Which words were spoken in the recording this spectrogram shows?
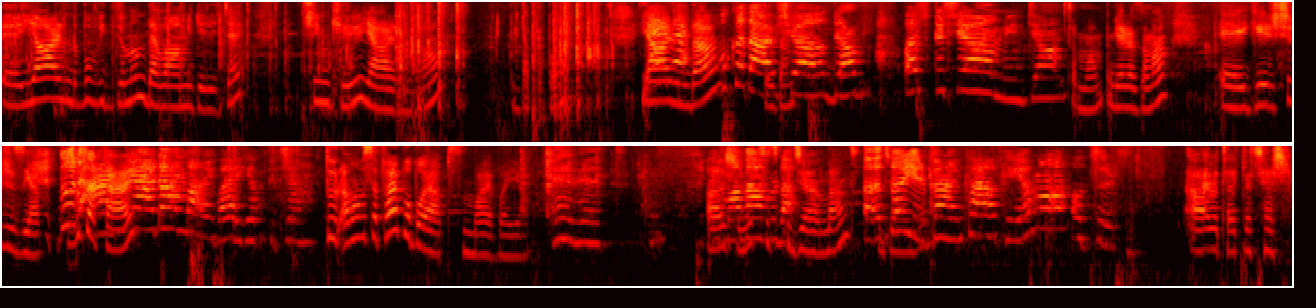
e, yarın da bu videonun devamı gelecek. Çünkü yarın da burada baba. Yarın da Bu kadar dedem- şey alacağım. Başka şey almayacağım. Tamam gel o zaman. Ee, görüşürüz yap. Dur bu sefer aynı yerden bay bay yapacağım. dur ama bu sefer baba yapsın bay bay yap. Evet. Al Ama şunu ben tut burada- kucağından. Tut Aa, kucağından. Hayır ben kalkayım ama otur. Aa, evet arkadaşlar.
